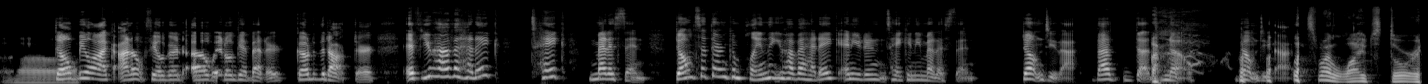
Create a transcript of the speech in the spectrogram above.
Uh, Don't be like, I don't feel good. Oh, it'll get better. Go to the doctor. If you have a headache, take medicine. Don't sit there and complain that you have a headache and you didn't take any medicine. Don't do that. That, that no. don't do that. That's my life story.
